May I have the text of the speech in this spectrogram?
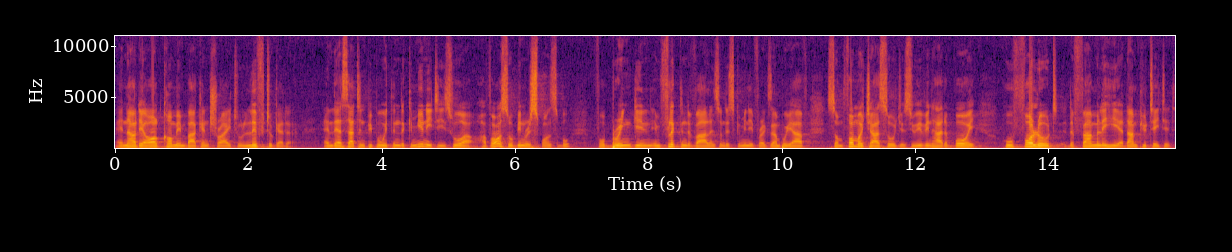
and now they're all coming back and try to live together. And there are certain people within the communities who are, have also been responsible for bringing, inflicting the violence on this community. For example, you have some former child soldiers. You even had a boy who followed the family he had amputated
